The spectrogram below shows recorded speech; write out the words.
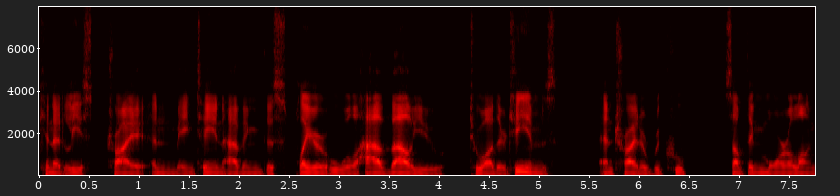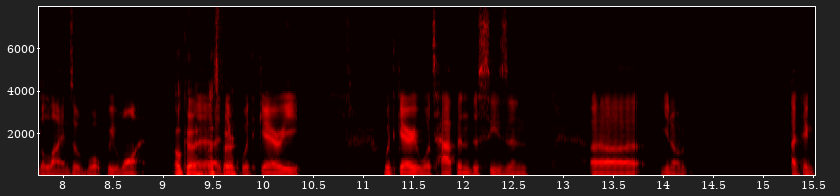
can at least try and maintain having this player who will have value to other teams and try to recoup something more along the lines of what we want." Okay, I, that's I fair. think with Gary, with Gary, what's happened this season, uh, you know, I think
